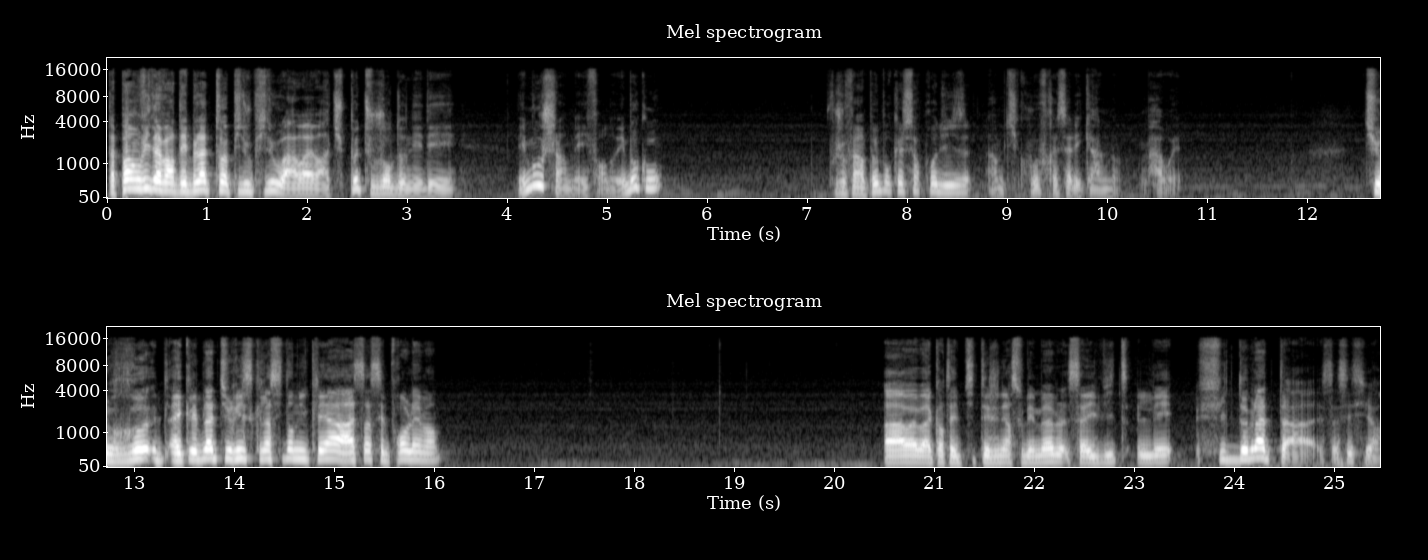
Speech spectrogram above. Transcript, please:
T'as pas envie d'avoir des blattes, toi, pilou pilou? Ah ouais, bah, tu peux toujours donner des, mouches, hein, mais il faut en donner beaucoup. Faut chauffer un peu pour qu'elles se reproduisent. Un petit coup au frais, ça les calme. Bah ouais. Tu avec les blattes, tu risques l'incident nucléaire. Ah, ça, c'est le problème. Hein. Ah ouais, bah, quand t'as une petite tégénère sous les meubles, ça évite les fuites de blattes. Ah, ça, c'est sûr.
